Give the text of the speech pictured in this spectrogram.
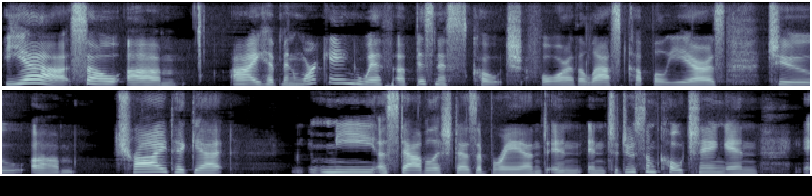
Yeah. So, um, I have been working with a business coach for the last couple years to um, try to get me established as a brand and, and to do some coaching and eh,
